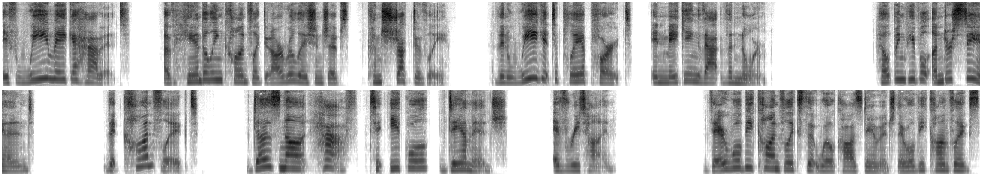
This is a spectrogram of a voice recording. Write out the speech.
if we make a habit of handling conflict in our relationships constructively, then we get to play a part in making that the norm. Helping people understand that conflict does not have to equal damage every time. There will be conflicts that will cause damage. There will be conflicts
